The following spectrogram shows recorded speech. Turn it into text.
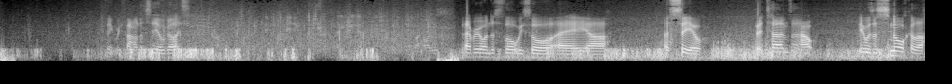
I think we found a seal guys. Everyone just thought we saw a, uh, a seal, but it turns out it was a snorkeler.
